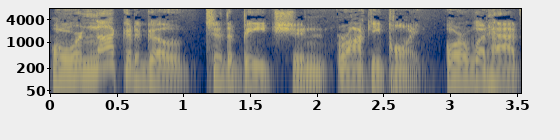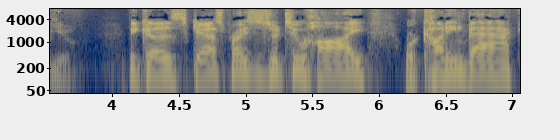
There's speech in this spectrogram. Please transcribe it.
or we're not going to go to the beach in Rocky Point or what have you. Because gas prices are too high, we're cutting back.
